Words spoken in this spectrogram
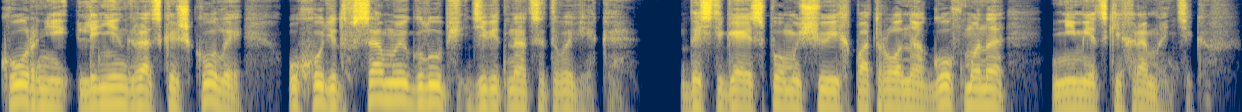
корни ленинградской школы уходят в самую глубь XIX века, достигая с помощью их патрона Гофмана немецких романтиков.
